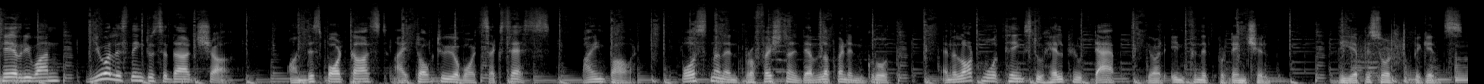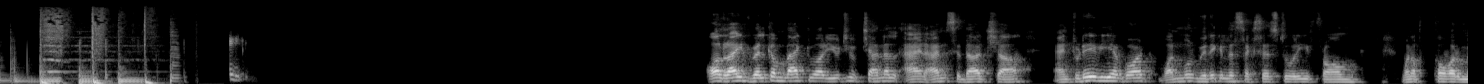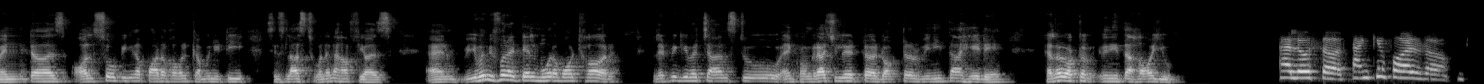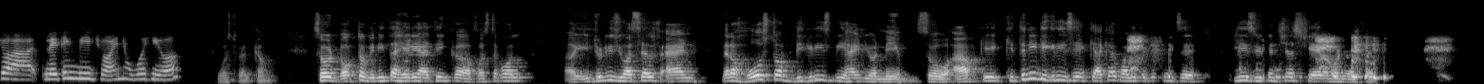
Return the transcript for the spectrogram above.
Hey everyone, you are listening to Sidharth Shah. On this podcast, I talk to you about success, mind power, personal and professional development and growth, and a lot more things to help you tap your infinite potential. The episode begins. All right, welcome back to our YouTube channel, and I'm Sidharth Shah. And today we have got one more miraculous success story from one of our mentors, also being a part of our community since last one and a half years. And even before I tell more about her, let me give a chance to and congratulate uh, Dr. Vinita Hede. Hello, Dr. Vinita. How are you? Hello, sir. Thank you for uh, jo- letting me join over here. Most welcome. So, Dr. Vinita Hede, I think uh, first of all, uh, introduce yourself and there are a host of degrees behind your name. So aapke kitni degrees hai kya kya qualifications hai please you can just share about yourself.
